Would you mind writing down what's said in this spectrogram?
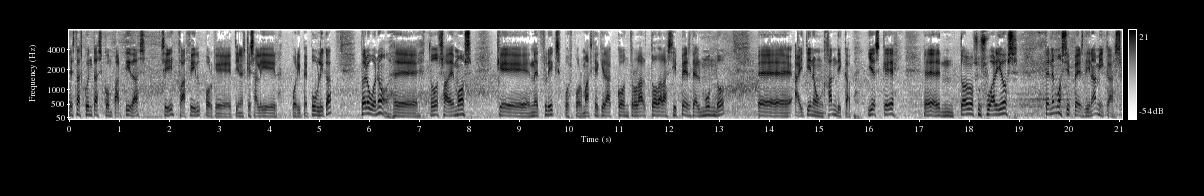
estas cuentas compartidas. Sí, fácil porque tienes que salir por IP pública, pero bueno, eh, todos sabemos que Netflix, pues por más que quiera controlar todas las IPs del mundo, eh, ahí tiene un hándicap. Y es que eh, todos los usuarios tenemos IPs dinámicas,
